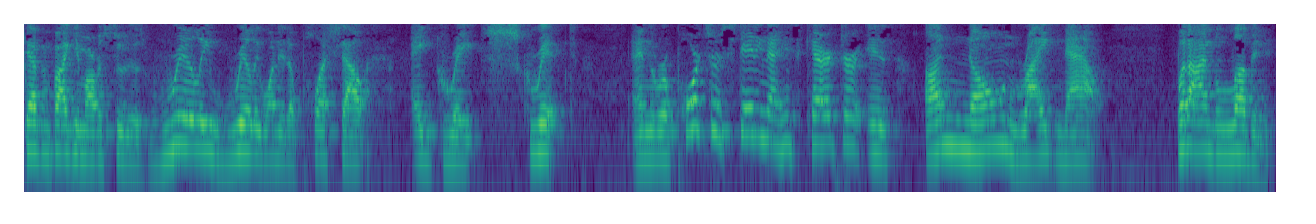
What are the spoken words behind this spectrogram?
Kevin Feige Marvel Studios really, really wanted to plush out a great script. And the reports are stating that his character is unknown right now. But I'm loving it.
